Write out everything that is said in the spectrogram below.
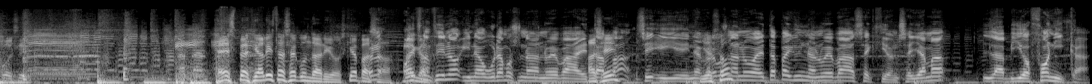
Pues sí. Especialistas secundarios, ¿qué pasa? Hoy. Francino, inauguramos una nueva ¿Ah, sí? y inauguramos una nueva etapa y una nueva sección. Se llama La Biofónica.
